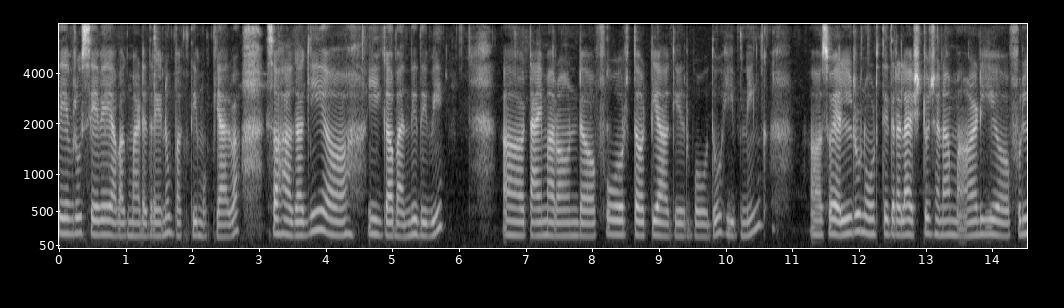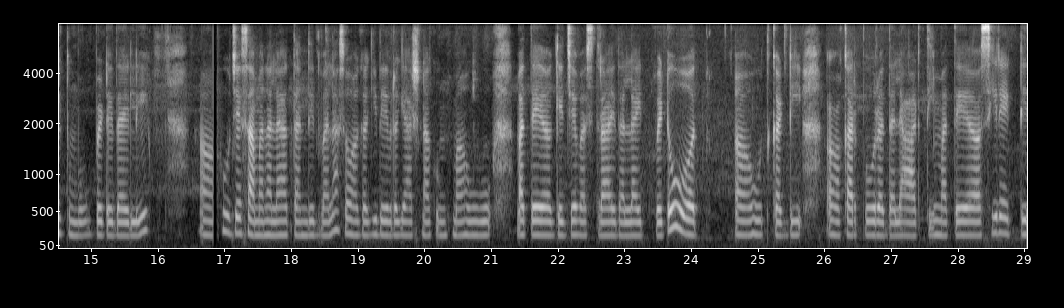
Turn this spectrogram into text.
ದೇವರು ಸೇವೆ ಯಾವಾಗ ಮಾಡಿದ್ರೇನು ಭಕ್ತಿ ಮುಖ್ಯ ಅಲ್ವಾ? ಸೊ, ಹಾಗಾಗಿ ಈಗ ಬಂದಿದ್ದೀವಿ. ಟೈಮ್ ಅರೌಂಡ್ ಫೋರ್ ತರ್ಟಿ ಆಗಿರ್ಬೋದು ಈವ್ನಿಂಗ್ ಸೊ ಎಲ್ಲರೂ ನೋಡ್ತಿದ್ರಲ್ಲ, ಎಷ್ಟು ಜನ ಮಾಡಿ ಫುಲ್ ತುಂಬೋಗ್ಬಿಟ್ಟಿದೆ ಇಲ್ಲಿ. ಪೂಜೆ ಸಾಮಾನೆಲ್ಲ ತಂದಿದ್ವಲ್ಲ ಸೊ ಹಾಗಾಗಿ ದೇವರಿಗೆ ಅರ್ಶಿನ, ಕುಂಕುಮ, ಹೂವು, ಮತ್ತು ಗೆಜ್ಜೆ, ವಸ್ತ್ರ ಇದೆಲ್ಲ ಇಟ್ಬಿಟ್ಟು ಊತ್ ಕಡ್ಡಿ ಕರ್ಪೂರದೆಲ್ಲ ಆರತಿ ಮತ್ತು ಸೀರೆ ಇಟ್ಟು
